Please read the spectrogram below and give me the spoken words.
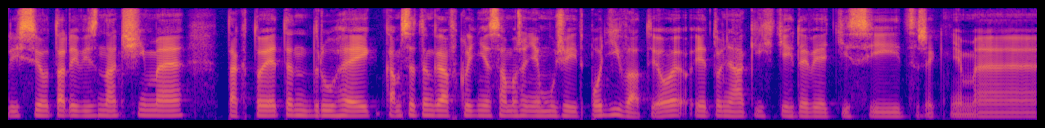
když si ho tady vyznačíme, tak to je ten druhý, kam se ten graf klidně samozřejmě může jít podívat. Jo? Je to nějakých těch 9000, řekněme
